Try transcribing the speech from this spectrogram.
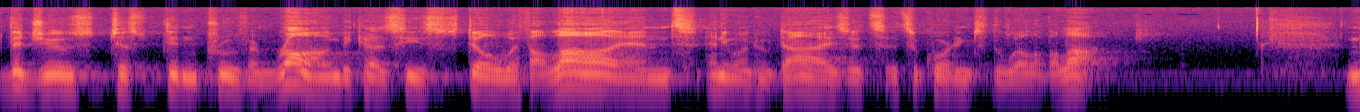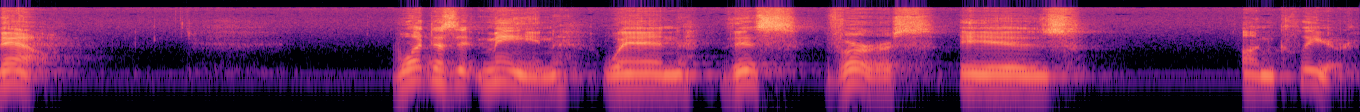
the Jews just didn't prove him wrong because he's still with Allah, and anyone who dies, it's, it's according to the will of Allah. Now, what does it mean when this verse is unclear?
